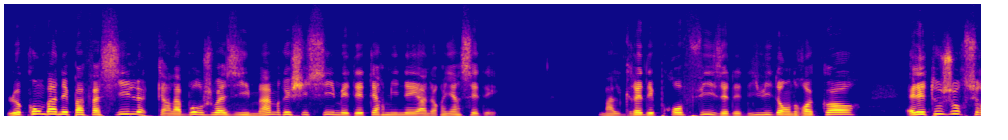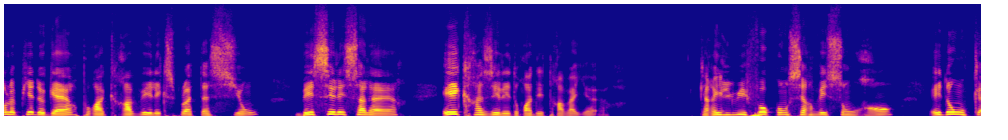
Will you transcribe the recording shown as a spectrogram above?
Le combat n'est pas facile, car la bourgeoisie, même richissime, est déterminée à ne rien céder. Malgré des profits et des dividendes records, elle est toujours sur le pied de guerre pour aggraver l'exploitation, baisser les salaires écraser les droits des travailleurs. Car il lui faut conserver son rang et donc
